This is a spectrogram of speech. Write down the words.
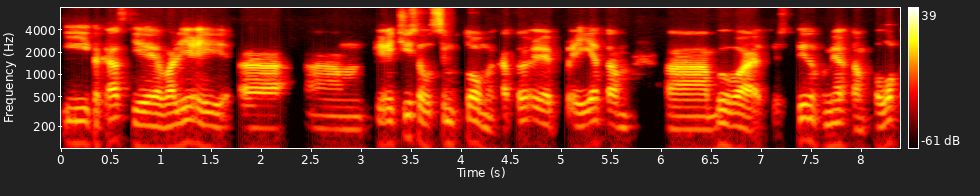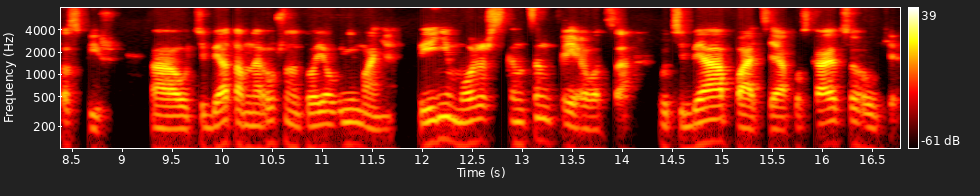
и как раз-таки Валерий перечислил симптомы, которые при этом а, бывают. То есть ты, например, там плохо спишь, а, у тебя там нарушено твое внимание, ты не можешь сконцентрироваться, у тебя апатия, опускаются руки.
